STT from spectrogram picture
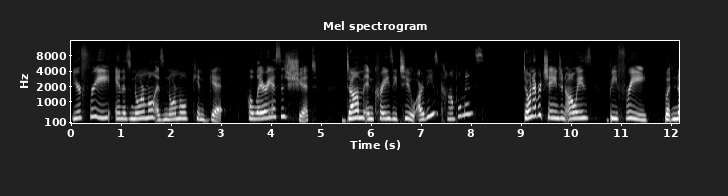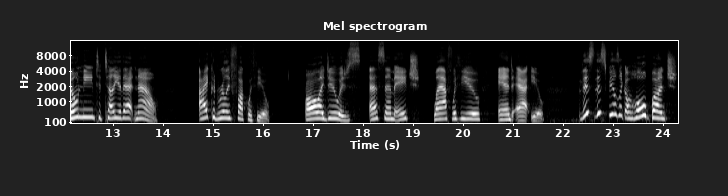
you're free and as normal as normal can get. Hilarious as shit. Dumb and crazy too. Are these compliments? Don't ever change and always be free, but no need to tell you that now. I could really fuck with you. All I do is SMH, laugh with you, and at you. This this feels like a whole bunch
